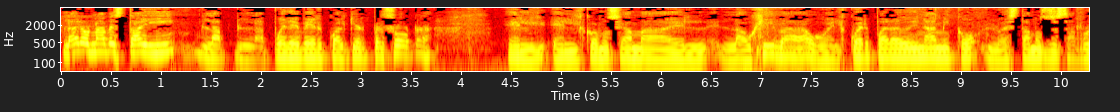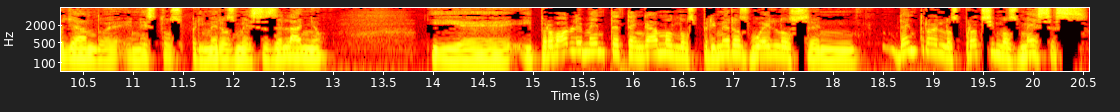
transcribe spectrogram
La aeronave está ahí, la, la puede ver cualquier persona. El, el ¿cómo se llama? El, la ojiva o el cuerpo aerodinámico lo estamos desarrollando en estos primeros meses del año y, eh, y probablemente tengamos los primeros vuelos en, dentro de los próximos meses,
